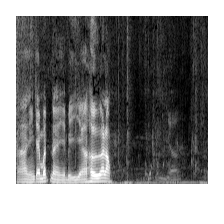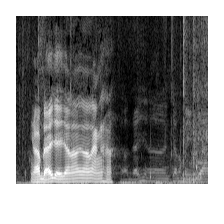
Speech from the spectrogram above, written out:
À, những trái mít này bị à, hư á long. Rồi em để vậy cho nó, nó ăn á hả? Để cho nó mềm da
